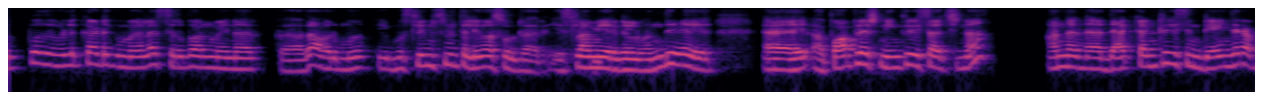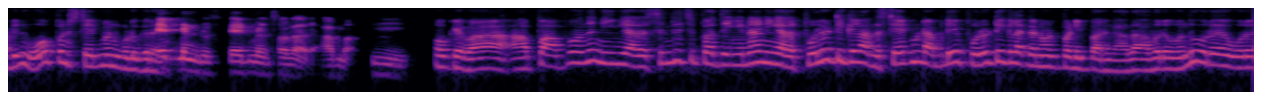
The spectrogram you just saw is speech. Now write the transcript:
முப்பது விழுக்காட்டுக்கு மேல சிறுபான்மையினர் அதாவது அவர் முஸ்லிம்ஸ்னு தெளிவா சொல்றாரு. இஸ்லாமியர்கள் வந்து பாப்புலேஷன் இன்க்ரீஸ் ஆச்சுன்னா அந்த that country is in danger அப்படின்னு ஓப்பன் ஸ்டேட்மெண்ட் கொடுக்குறாரு. ஸ்டேட்மெண்ட் ஸ்டேட்மெண்ட் சொல்றாரு. ஆமா. ஓகேவா அப்ப அப்போ வந்து நீங்க அதை சிந்திச்சு பாத்தீங்கன்னா நீங்க அதை பொலிட்டிக்கலா அந்த ஸ்டேட்மெண்ட் அப்படியே பொலிட்டிக்கலா கன்வெர்ட் பண்ணி பாருங்க. அது அவர் வந்து ஒரு ஒரு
